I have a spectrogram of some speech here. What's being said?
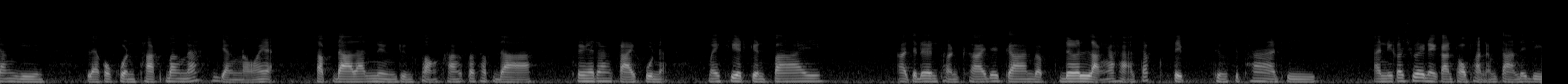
ยั่งยืน แล้วก็ควรพักบ้างนะ อย่างน้อยอะ สัปดาห์ละ1ถึง2ครั้งต่อสัปดาห์ เพื่อให้ร่างกายคุณอะไม่เครียดเกินไป อาจจะเดินผ่อนคลายด้วยการแบบเดินหลังอาหารสัก 10ถึง15 นาที อันนี้ก็ช่วยในการเผาผลาญน้ำตาลได้ดี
